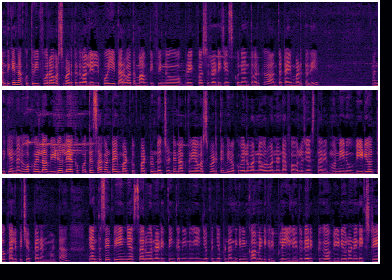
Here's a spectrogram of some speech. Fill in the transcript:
అందుకే నాకు త్రీ ఫోర్ అవర్స్ పడుతుంది. వాళ్ళు వెళ్ళిపోయి తర్వాత మాకు టిఫిన్ బ్రేక్ఫాస్ట్ రెడీ చేసుకునేంతవరకు అంత టైం పడుతుంది. అందుకే అన్నాను. ఒకవేళ వీడియో లేకపోతే సగం టైం పట్టు పట్టుండొచ్చు. అంటే నాకు త్రీ అవర్స్ పడితే మీరు ఒకవేళ one hour one and half అవర్లో చేస్తారేమో నేను వీడియోతో కలిపి చెప్పానమాట ఎంతసేపు ఏం చేస్తారు అని అడిగితే ఇంకా నేను ఏం చెప్పని చెప్పండి. అందుకే నేను కామెంట్కి రిప్లై ఇవ్వలేదు డైరెక్ట్గా వీడియోలోనే నెక్స్ట్ డే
